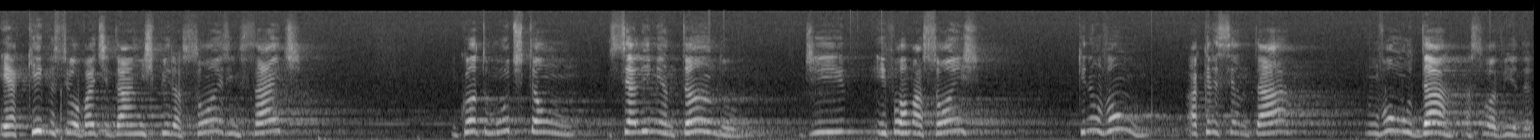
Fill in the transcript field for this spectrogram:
é aqui que o Senhor vai te dar inspirações, insights. Enquanto muitos estão se alimentando de informações que não vão acrescentar, não vão mudar a sua vida.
